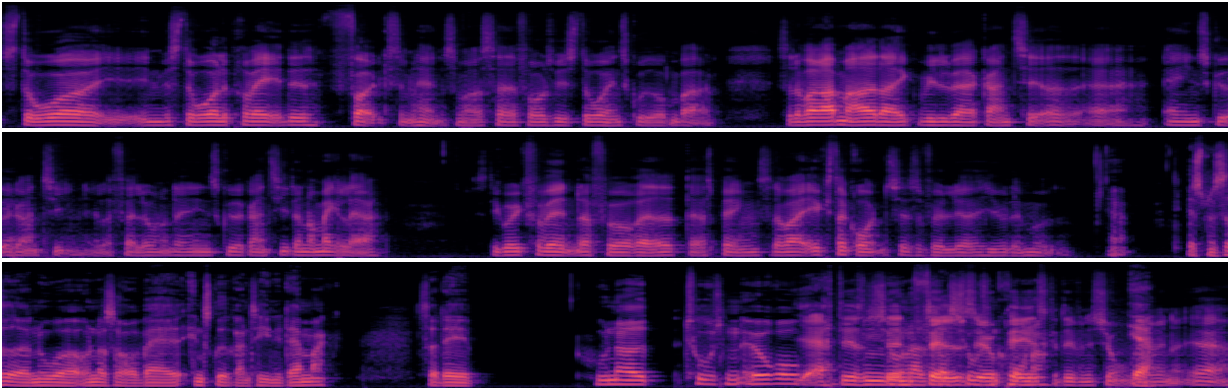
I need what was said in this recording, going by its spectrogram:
store investorer eller private folk, simpelthen, som også havde forholdsvis store indskud åbenbart. Så der var ret meget, der ikke ville være garanteret af, af indskydergarantien, ja. eller falde under den indskydergaranti, der normalt er. Så de kunne ikke forvente at få reddet deres penge, så der var ekstra grund til selvfølgelig at hive dem ud. Ja. Hvis man sidder nu og undersøger, hvad er indskydergarantien i Danmark, så det er 100.000 euro. Ja, det er sådan den fælles europæiske kroner. definition. Ja. ja.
